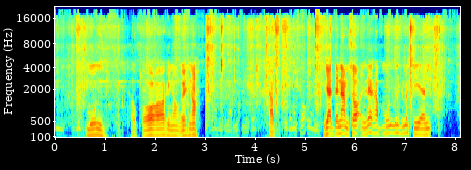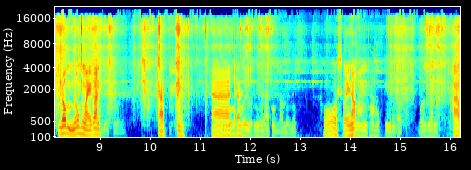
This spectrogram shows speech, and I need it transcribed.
อืมมูลเถาพอพี่น้องเอ้ยเนาะ โอ้มันเป็นลำที่สวยเด้อครับแต่มันเจาะแล้วนี่ยาแต่น้ำเซาะนี่แหละครับมูลมันมันเสียล่มลงหวยก่อนนี่สวย ครับนี่อ่าโอ้เถอะสวยอยู่นี่ก็ได้ทุกลำแบบนี้โอ้สวยเนาะประมาณห้าหกปีนี่ก็เวิร์กแล้วนี่ครับ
